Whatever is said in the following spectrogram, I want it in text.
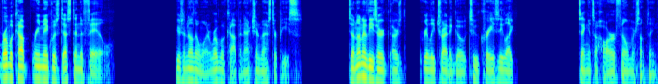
RoboCop remake was destined to fail. Here's another one. RoboCop, an action masterpiece. So none of these are are really trying to go too crazy like saying it's a horror film or something.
